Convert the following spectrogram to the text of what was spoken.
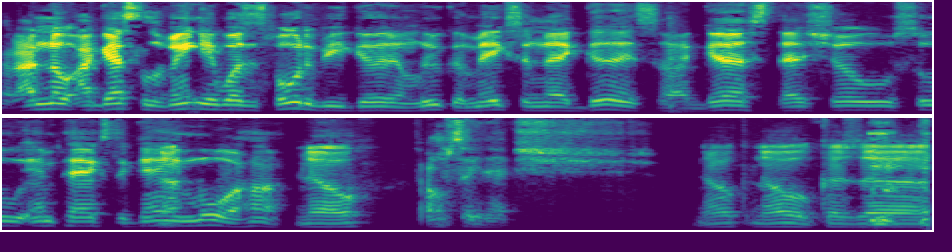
But I know. I guess Slovenia wasn't supposed to be good, and Luka makes him that good. So I guess that shows who impacts the game Yeah. more, huh? No, Don't say that. Shh. no, no, because uh,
